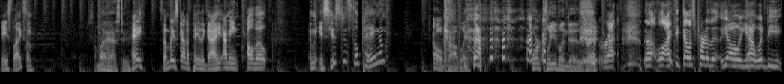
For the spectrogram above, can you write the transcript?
Gase likes him. Somebody has to. Hey, somebody's got to pay the guy. I mean, although, I mean, is Houston still paying him? Oh, probably. or Cleveland is, right? Right. Uh, well, I think that was part of the. Yo, yeah, it would be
